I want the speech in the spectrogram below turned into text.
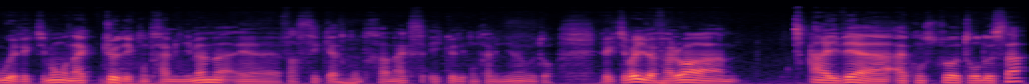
où effectivement on a que des contrats minimum, euh, enfin c'est quatre contrats max et que des contrats minimum autour. Effectivement il va falloir arriver à, construire autour de ça.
